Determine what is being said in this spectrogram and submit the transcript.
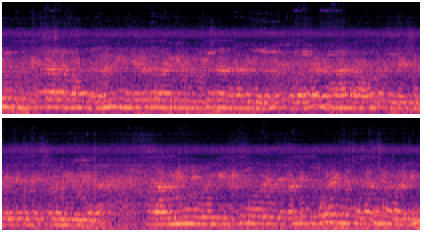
ಒಂದು ವಿಚಾರ ಧರಣಿ ನೇರವಾಗಿ ವಿಚಾರ ನನಗೆ ಗಮನಕ್ಕೆ ಬಂದಾಗ ನಾನು ಆಪದ ಪ್ರದೇಶದಲ್ಲಿ ಪ್ರದೇಶದಲ್ಲಿ ಹೋಗಿ ಗಮನ ಚರ್ಚೆ ಮಾಡಿದ್ವಿ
